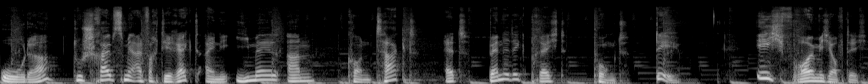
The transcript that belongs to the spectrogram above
Oder du schreibst mir einfach direkt eine E-Mail an kontakt@benediktbrecht.de. Ich freue mich auf dich.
